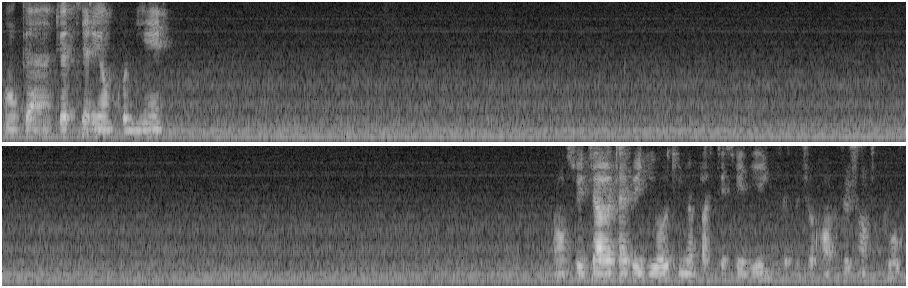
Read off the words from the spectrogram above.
Donc euh, tu atterris en premier. Ensuite, j'arrête la vidéo, tu me passes tes settings, je, je change tout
